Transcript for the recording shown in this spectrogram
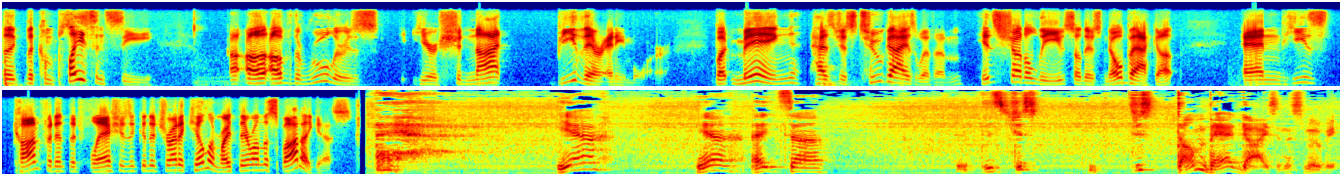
The the complacency uh, of the rulers here should not be there anymore. But Ming has just two guys with him. His shuttle leaves, so there's no backup, and he's confident that Flash isn't going to try to kill him right there on the spot. I guess. Yeah, yeah. It's uh, it's just just dumb bad guys in this movie,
